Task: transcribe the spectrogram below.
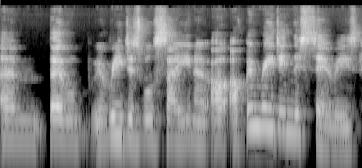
um, will, readers will say, you know, I've been reading this series,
